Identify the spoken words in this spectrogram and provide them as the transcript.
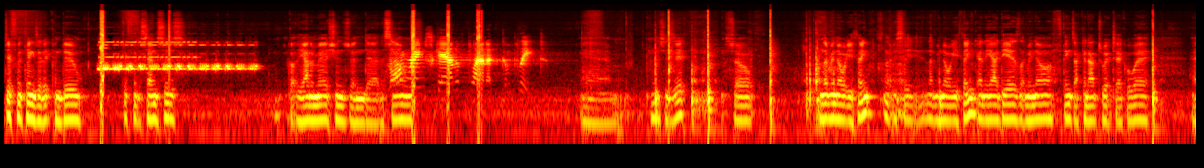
Different things that it can do, different sensors. Got the animations and uh, the Long sounds. range scan of planet complete. Um, this is it. So let me know what you think. Let me see. Let me know what you think. Any ideas? Let me know. If things I can add to it, take away. Uh,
